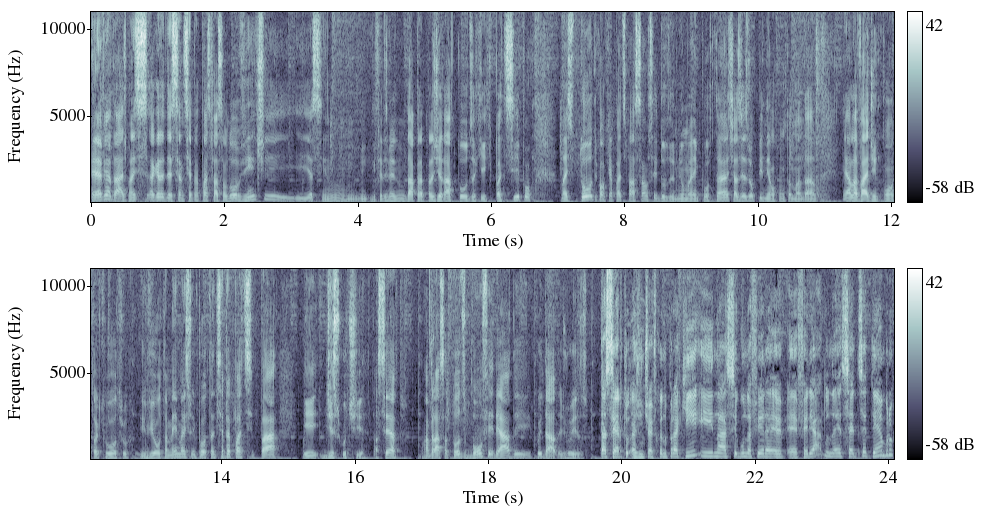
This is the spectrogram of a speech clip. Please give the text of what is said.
É verdade, mas agradecendo sempre a participação do ouvinte e, e assim, não, infelizmente não dá para gerar todos aqui que participam, mas toda e qualquer participação, sem dúvida nenhuma, é importante. Às vezes a opinião que um está mandando, ela vai de encontro ao que o outro enviou também, mas o importante sempre é participar e discutir, tá certo? Um abraço a todos, bom feriado e cuidado, juízo. Tá certo, a gente vai ficando por aqui e na segunda-feira é, é, feriado, né? 7 de setembro.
